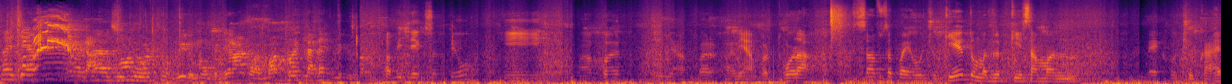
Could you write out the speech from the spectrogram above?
मैं क्या अभी देख सकते हो कि वहाँ पर यहाँ पर और यहाँ पर थोड़ा साफ सफाई हो चुकी है तो मतलब कि सामान पैक हो चुका है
